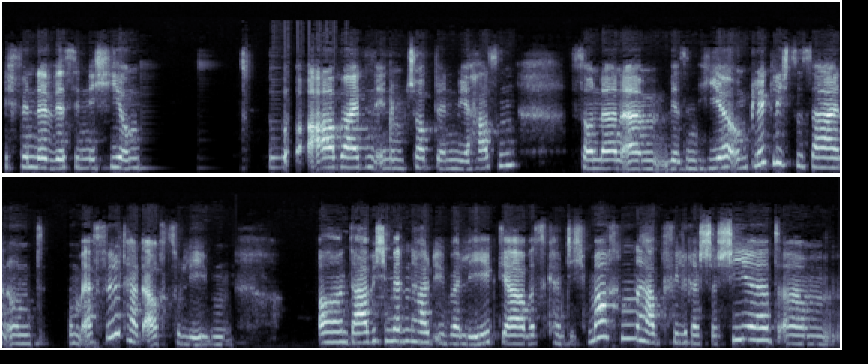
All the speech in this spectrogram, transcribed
ich finde, wir sind nicht hier, um zu arbeiten in einem Job, den wir hassen, sondern ähm, wir sind hier, um glücklich zu sein und um erfüllt halt auch zu leben. Und da habe ich mir dann halt überlegt, ja, was könnte ich machen, habe viel recherchiert, ähm,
